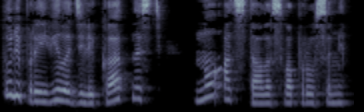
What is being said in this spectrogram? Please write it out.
то ли проявила деликатность, но отстала с вопросами.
